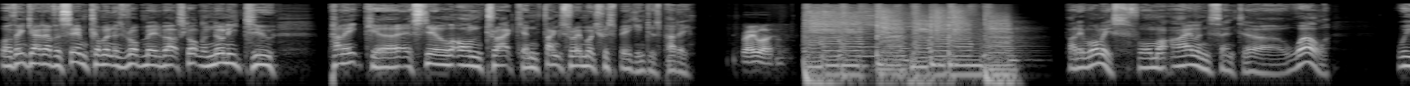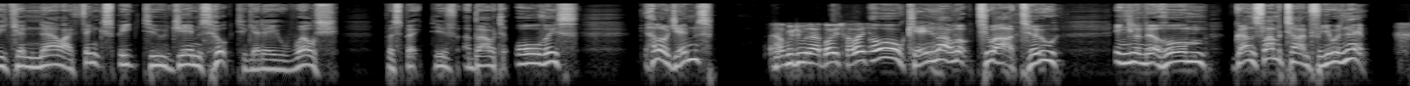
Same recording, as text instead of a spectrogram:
Well, I think I'd have the same comment as Rob made about Scotland. No need to panic. Uh, it's still on track. And thanks very much for speaking to us, Paddy. Very welcome. Paddy Wallace, former Ireland centre. Well, we can now, I think, speak to James Hook to get a Welsh perspective about all this. Hello, James. How are we doing our boys? How Okay, now look, two out of two. England at home. Grand Slam time for you, isn't it?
